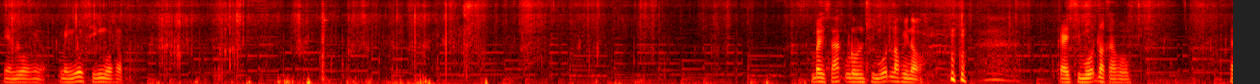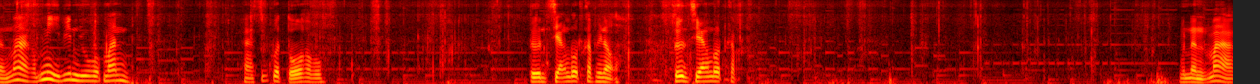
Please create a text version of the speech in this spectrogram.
เมียนวงเมียนงูสิงบ่ครับใบซักโลนสิมุดแล้วพี่น้อง ไก่สิมุดแล้วครับผมนั่นมากครับมีบินอยู่ประมาณห้าสิบกว่าตัวครับผม ตื่นเสียงรถครับพี่น้อง ตื่นเสียงรถครับ มันนั่นมาก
